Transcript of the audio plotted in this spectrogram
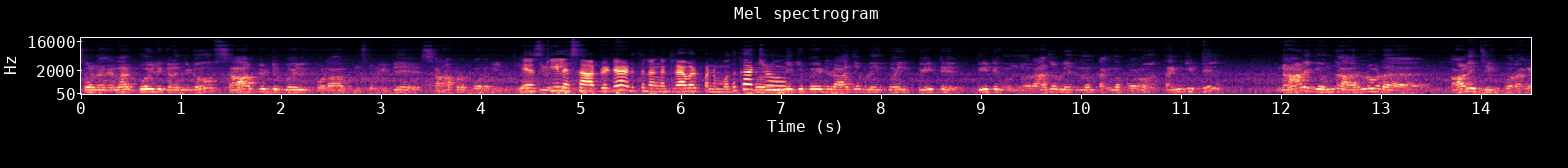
ஸோ நாங்கள் எல்லாரும் கோயிலுக்கு கிளம்பிட்டோம். சாப்பிட்டுட்டு கோயிலுக்கு போகலாம் அப்படின்னு சொல்லிட்டு சாப்பிட போகிறோம் எஸ் வீட்டுக்கு கீழே சாப்பிட்டுட்டு அடுத்து நாங்க டிராவல் பண்ணும்போது காட்டுறோம். இன்னைக்கு போயிட்டு ராஜபாளையம் கோயிலுக்கு போயிட்டு வீட்டுக்கு கொஞ்சம் ராஜபாளையத்துல தான் தங்க போறோம். தங்கிட்டு நாளைக்கு வந்து அருளோட காலேஜுக்கு போறாங்க.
